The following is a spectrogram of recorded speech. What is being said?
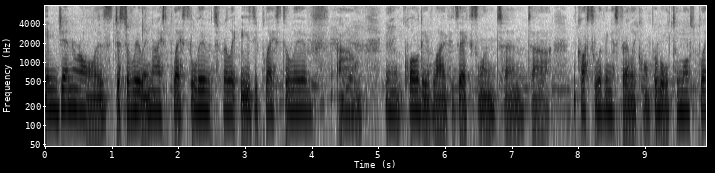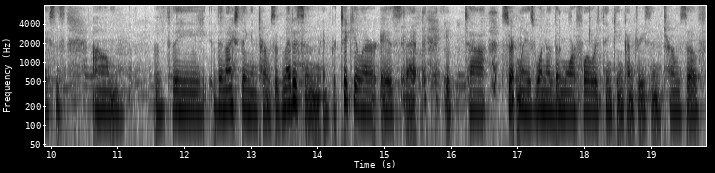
in general is just a really nice place to live. It's a really easy place to live. Um, yeah. you know, quality of life is excellent and uh, the cost of living is fairly comparable to most places. Um, the, the nice thing in terms of medicine in particular is that it uh, certainly is one of the more forward-thinking countries in terms of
